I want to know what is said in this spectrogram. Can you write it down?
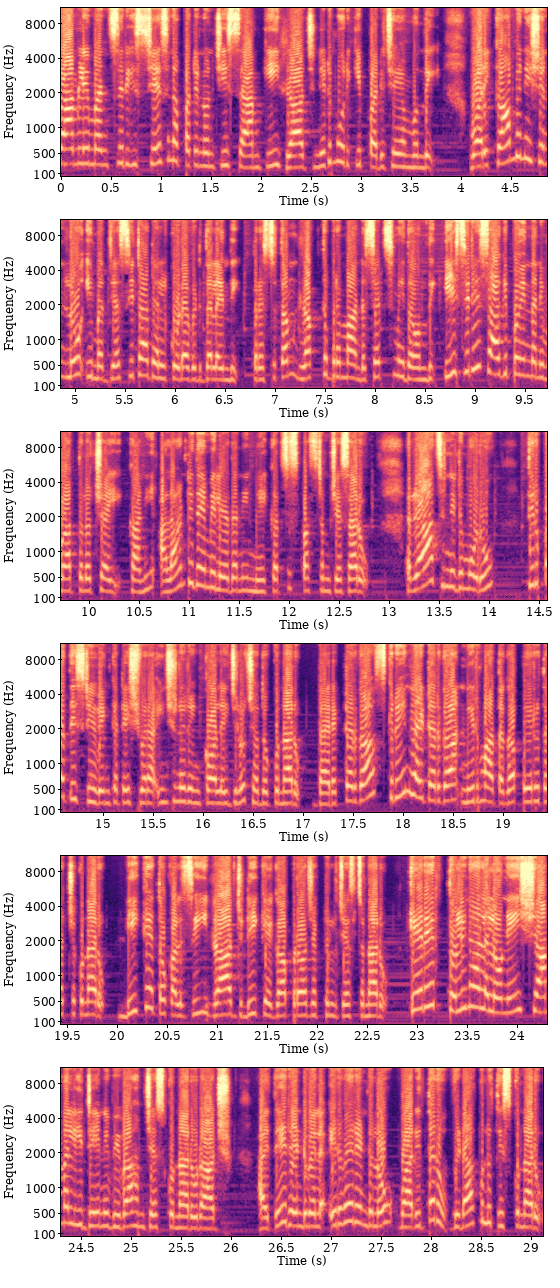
ఫ్యామిలీ మన్ సిరీస్ చేసినప్పటి నుంచి శామ్కి రాజ్ నిడుమూరికి పరిచయం ఉంది. వారి కాంబినేషన్లో ఈ మధ్య సిటాడెల్ కూడా విడుదలైంది. ప్రస్తుతం రక్త బ్రహ్మాండ సెట్స్ మీద ఉంది. ఈ సిరీస్ ఆగిపోయిందని వార్తలొచ్చాయి కానీ అలాంటిదేమీ లేదని మేకర్స్ స్పష్టం చేశారు. రాజ్ నిడుమూరు తిరుపతి శ్రీ వెంకటేశ్వర ఇంజనీరింగ్ కాలేజ్లో చదువుకున్నారు. డైరెక్టర్గా స్క్రీన్ రైటర్గా నిర్మాతగా పేరు తెచ్చుకున్నారు. డీకే తో కలిసి రాజ్ డీకే గా ప్రాజెక్టులు చేస్తున్నారు. కెరీర్ తొలినాళ్ళలోనే శ్యామలి డేని వివాహం చేసుకున్నారు రాజ్. అయితే రెండు వేల ఇరవై రెండులో వారిద్దరూ విడాకులు తీసుకున్నారు.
